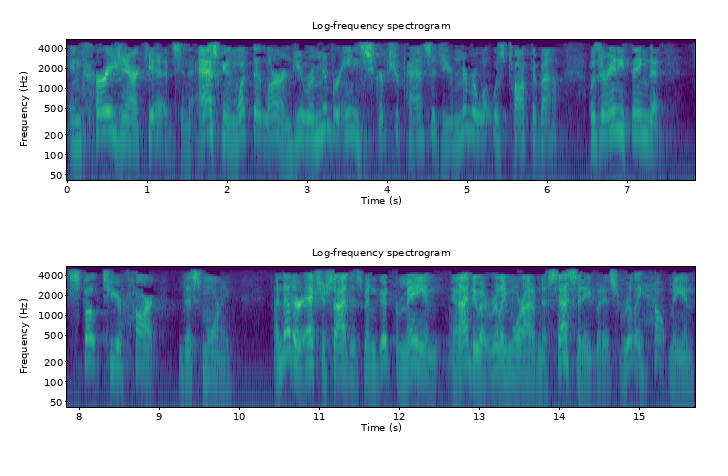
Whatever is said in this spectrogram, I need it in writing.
encouraging our kids and asking them what they learned. Do you remember any scripture passage? Do you remember what was talked about? Was there anything that spoke to your heart this morning? Another exercise that's been good for me, and, and I do it really more out of necessity, but it's really helped me in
